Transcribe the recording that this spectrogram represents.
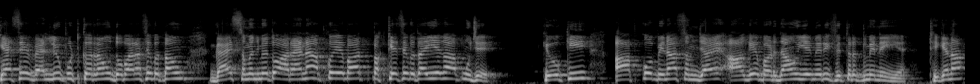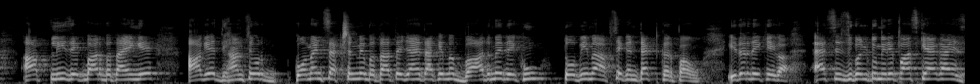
कैसे वैल्यू पुट कर रहा हूँ? दोबारा से बताऊँ? गाय समझ में तो आ रहा है ना आपको ये बात? पक्के से बताइएगा आप मुझे। क्योंकि आपको बिना समझाए आगे बढ़ जाऊँ, ये मेरी फितरत में नहीं है। ठीक है ना? आप प्लीज़ एक बार बताएँगे। आगे ध्यान से और कमेंट सेक्शन में बताते जाएँ ताकि मैं बाद में देखूँ तो भी मैं आपसे कंटेक्ट कर पाऊँ। इधर देखिएगा। एस इजिकल टू मेरे पास क्या है गाइज़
